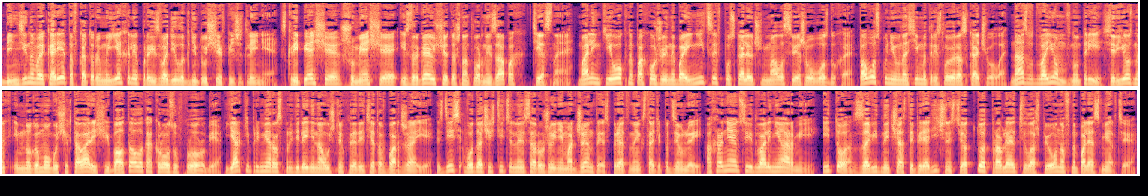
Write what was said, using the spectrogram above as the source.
Бензиновая карета, в которой мы ехали, производила гнетущее впечатление. Скрипящая, шумящая, изрыгающая тошнотворный запах, тесная. Маленькие окна, похожие на бойницы, впускали очень мало свежего воздуха. Повозку невыносимо трясло и раскачивало. Нас вдвоем, внутри, серьезных и многомогущих товарищей, болтало как розу в проруби. Яркий пример распределения научных приоритетов Барджаи. Здесь водоочистительные сооружения Мадженты, спрятанные, кстати, под землей, охраняются едва ли не армией. И то, с завидной частой периодичностью, оттуда отправляют тела шпионов на поля смерти смерти.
